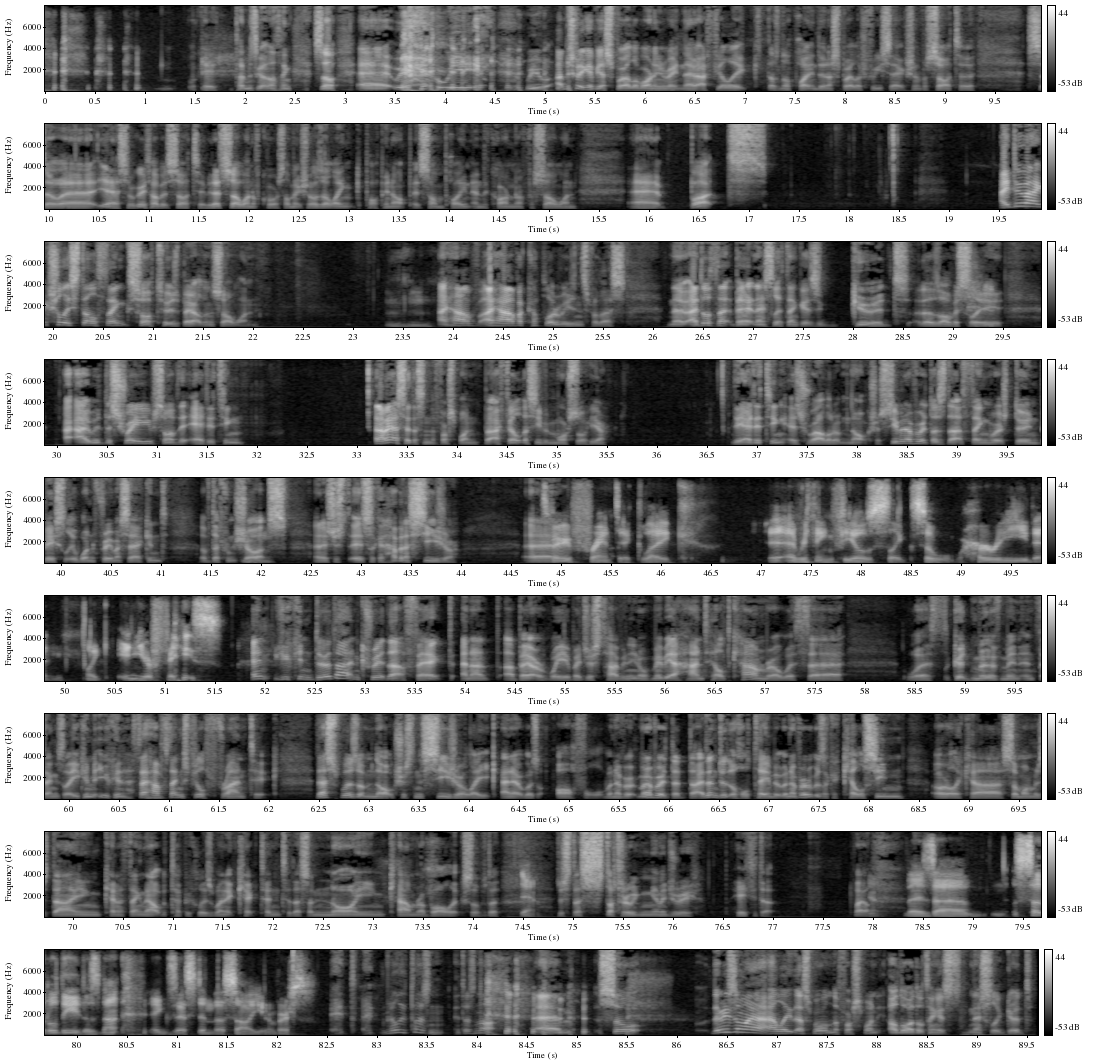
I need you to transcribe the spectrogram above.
Okay, Tim's got nothing. So uh, we we we. I'm just going to give you a spoiler warning right now. I feel like there's no point in doing a spoiler-free section for Saw two. So uh, yeah, so we're going to talk about Saw two. We did Saw one, of course. I'll make sure there's a link popping up at some point in the corner for Saw one. Uh, but I do actually still think Saw two is better than Saw one. Mm-hmm. I have I have a couple of reasons for this. Now I don't th- necessarily think it's good. There's obviously I, I would describe some of the editing. And I might have said this in the first one, but I felt this even more so here. The editing is rather obnoxious. See, whenever it does that thing where it's doing basically one frame a second of different shots, and it's just it's like having a seizure. Uh, It's very frantic. Like everything feels like so hurried and like in your face. And you can do that and create that effect in a, a better way by just having, you know, maybe a handheld camera with uh, with good movement and things like. You can you can th- have things feel frantic. This was obnoxious and seizure like, and it was awful. Whenever whenever it did that, I didn't do it the whole time, but whenever it was like a kill scene or like uh, someone was dying kind of thing, that would typically is when it kicked into this annoying camera bollocks of the Yeah. just this stuttering imagery. Hated it. Well, Yeah. There's uh, subtlety does not exist in the Saw universe. It it really doesn't. It does not. um, so the reason why I like this more than the first one, although I don't think it's necessarily good,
